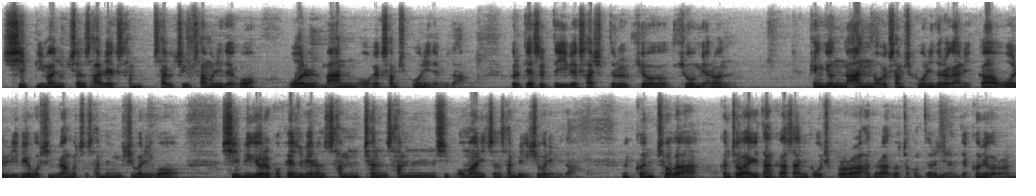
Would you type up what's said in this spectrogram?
126,473원이 되고 월 1,539원이 됩니다. 그렇게 했을 때 240대를 키워, 키우면은 평균 1,539원이 들어가니까 월 252만 9,360원이고 12개월을 곱해주면은 3,035만 2,320원입니다. 건초가 건초가격이 단가가 싸니까 50%라 하더라도 조금 떨어지는데 금액으로는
